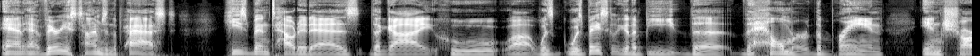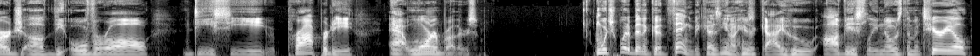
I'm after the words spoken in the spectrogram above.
and at various times in the past, he's been touted as the guy who uh, was was basically going to be the the Helmer, the brain in charge of the overall DC property at Warner Brothers. Which would have been a good thing because you know here's a guy who obviously knows the material,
